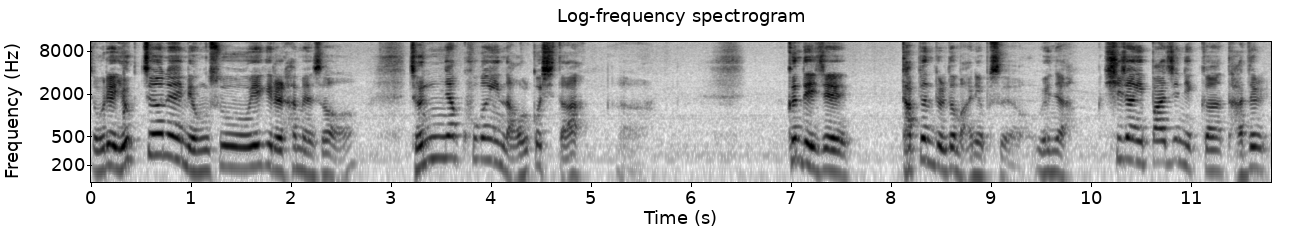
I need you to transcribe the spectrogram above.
자, 우리가 역전의 명수 얘기를 하면서 전략 후강이 나올 것이다. 어. 근데 이제 답변들도 많이 없어요. 왜냐? 시장이 빠지니까 다들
